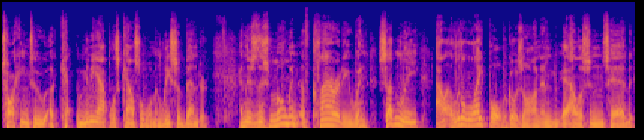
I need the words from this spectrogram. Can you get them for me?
talking to a Minneapolis councilwoman, Lisa Bender, and there's this moment of clarity when suddenly a little light bulb goes on in Alisyn's head,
